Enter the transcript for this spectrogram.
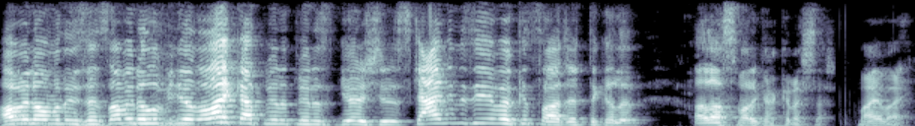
Abone olmadıysanız abone olup videoda like atmayı unutmayınız. Görüşürüz. Kendinize iyi bakın. Sağlıcakla kalın. Allah'a ısmarladık arkadaşlar. Bay bay.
